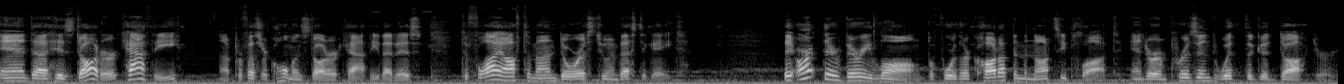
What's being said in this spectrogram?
and uh, his daughter, Kathy, uh, Professor Coleman's daughter, Kathy, that is, to fly off to Mandoras to investigate. They aren't there very long before they're caught up in the Nazi plot and are imprisoned with the good doctor,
